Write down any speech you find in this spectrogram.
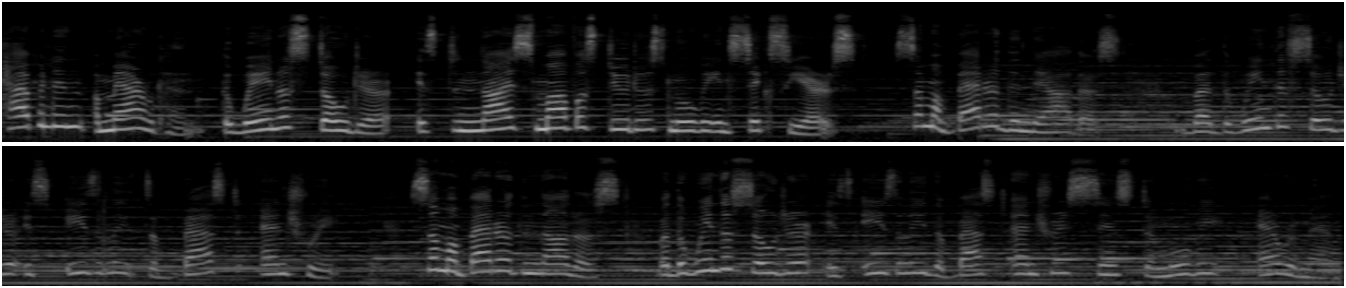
Captain American, The Winter Soldier is the ninth Marvel Studios movie in six years. Some are better than the others, but The Winter Soldier is easily the best entry. Some are better than others, but The Winter Soldier is easily the best entry since the movie Iron Man.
